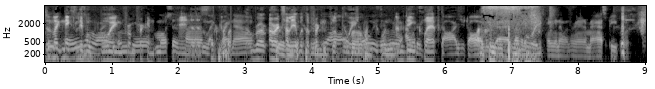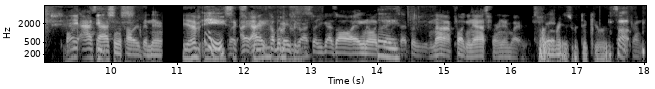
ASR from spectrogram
This is like next level why boying from freaking most of the Canada. time, like right now. Or, or tell you with the freaking flip I boy. was always in here, I'm I being would've clapped. Dodged all of you guys. I would've been hanging out with random ass people. Probably ass Ashton would probably been there. You have Hey. 86 Like, I, I, a couple days ago, I saw you guys all hanging out with Hey. Jones. I probably did not fucking ask for an invite. Frame rate is ridiculous. What's up? Drunk.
